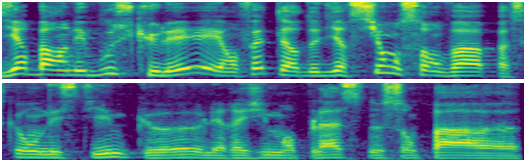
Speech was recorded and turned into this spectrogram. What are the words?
dire bah, on est bousculé et en fait l'air de dire si on s'en va parce qu'on estime que les régimes en place ne sont pas, euh,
